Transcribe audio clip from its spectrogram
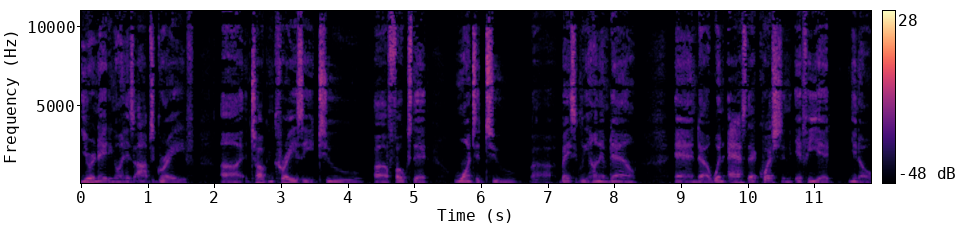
urinating on his op's grave, uh, talking crazy to uh, folks that wanted to uh, basically hunt him down. And uh, when asked that question, if he had, you know,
